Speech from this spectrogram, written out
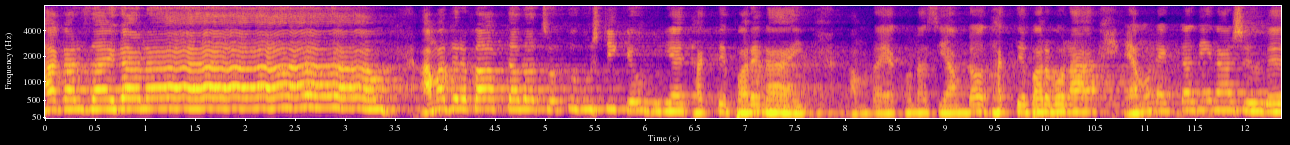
থাকার জায়গা না। আমাদের বাপ, দাদা, চোদ্দ গোষ্ঠী কেউ দুনিয়ায় থাকতে পারে নাই। আমরা এখন আছি, আমরাও থাকতে পারব না। এমন একটা দিন আসবে,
